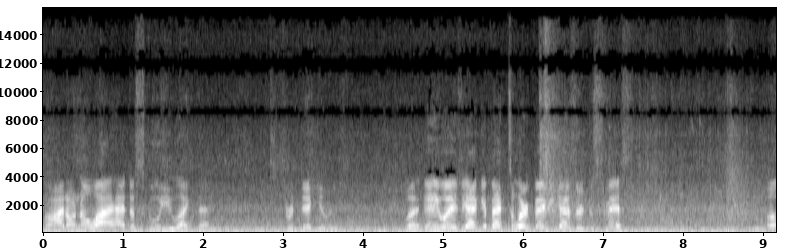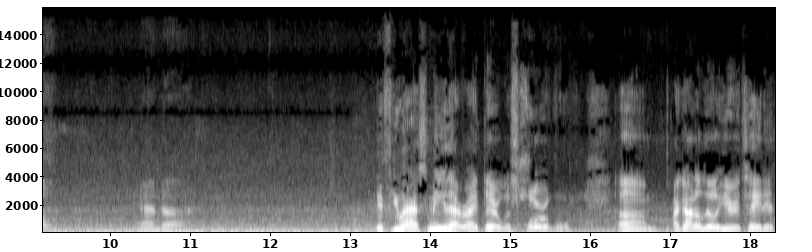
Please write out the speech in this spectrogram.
So I don't know why I had to school you like that. It's ridiculous. But anyways, yeah, get back to work, baby. You guys are dismissed. Oh. And uh if you ask me, that right there was horrible. Um, I got a little irritated.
